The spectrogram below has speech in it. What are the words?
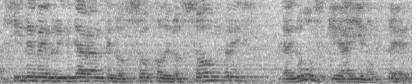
Así debe brillar ante los ojos de los hombres la luz que hay en ustedes,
